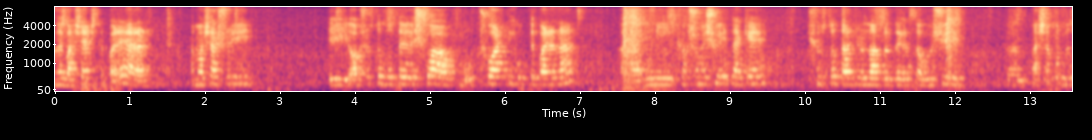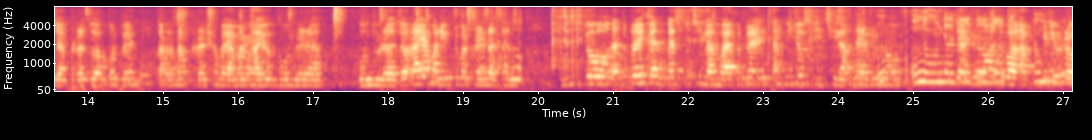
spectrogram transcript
হয়ে বাসায় আসতে পারে। আর আমার শাশুড়ি এই অসুস্থ হতে শোয়া, শোয়ার থেকে উঠতে পারে না। উনি সবসময় শুয়ে থাকে। সুস্থতার জন্য আপনাদের কাছে অবশ্যই আশা করব যে আপনারা দোয়া করবেন। কারণ আপনারা সবাই আমার ভাই ও বোনেরা, বন্ধুরা, যারাই আমার ইউটিউবার ফ্রেন্ড আছেন এতটাই ব্যস্ত ছিলাম বা এতটাই ছিলাম। জন্য হয়তো বা ভিডিওটা,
